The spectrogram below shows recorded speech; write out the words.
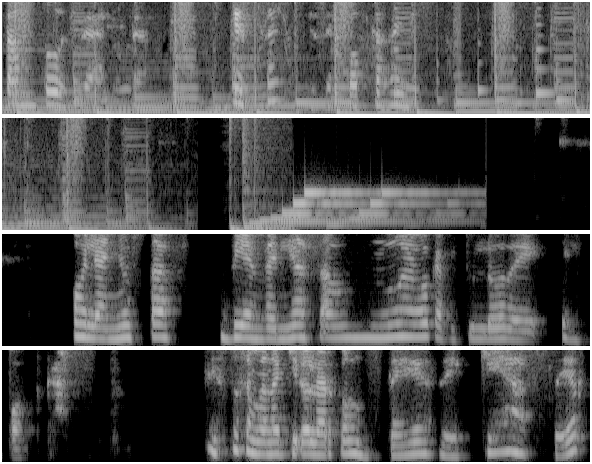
tanto deseas lograr. Este es el podcast de Nustas. Hola Ñustas, bienvenidas a un nuevo capítulo de el podcast. Esta semana quiero hablar con ustedes de qué hacer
